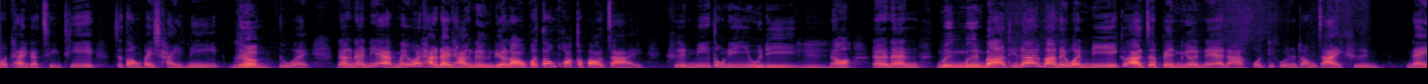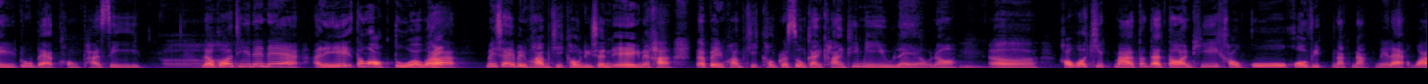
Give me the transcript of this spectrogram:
ทดแทนกับสิ่งที่จะต้องไปใช้หนี้เดิมด้วย ดังนั้นเนี่ยไม่ว่าทางใดทางหนึ่ง เดี๋ยวเราก็ต้องควักกระเป๋าจ่ายคืนหนี้ตรงนี้อยู่ดีอืมเนาะดังนั้นหมื่นหมื่นบาทที่ได้มาในวันนี้ก็อาจจะเป็นเงินในอนาคตที่คุณจะต้องจ่ายคืนในรูปแบบของภาษี แล้วก็ที่แน่ ๆ อันนี้ต้องออกตัวว่าครับ ไม่ใช่เป็นความคิดของดิฉันเองนะคะ แต่เป็นความคิดของกระทรวงการคลังที่มีอยู่แล้วเนาะเอ่อเขาก็คิดมาตั้งแต่ตอนที่เขากู้โควิดหนักๆนี่แหละว่า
